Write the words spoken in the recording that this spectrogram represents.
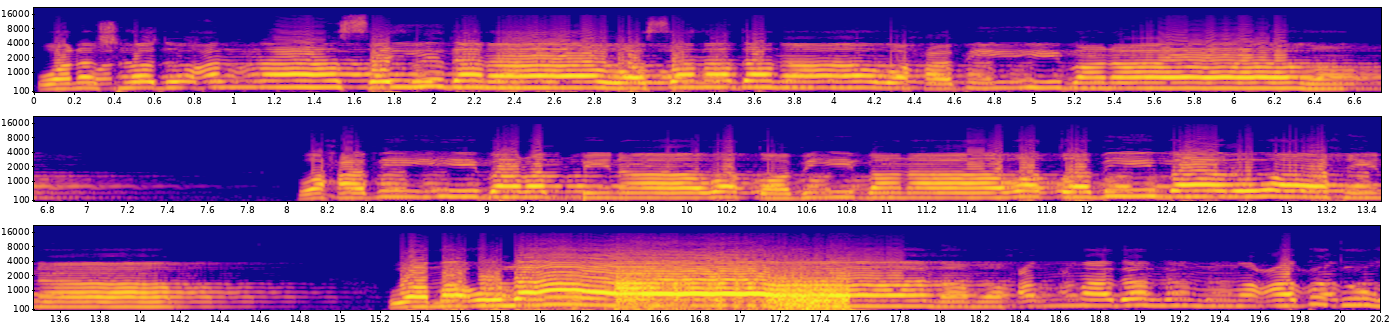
ونشهد أن سيدنا وسندنا وحبيبنا وحبيب ربنا وطبيبنا وطبيب أرواحنا ومولانا محمدا عبده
